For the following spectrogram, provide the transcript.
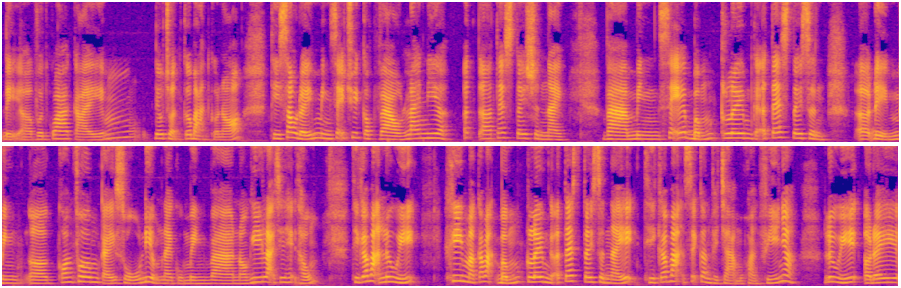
để uh, vượt qua cái tiêu chuẩn cơ bản của nó. Thì sau đấy mình sẽ truy cập vào Linear attestation này và mình sẽ bấm claim cái attestation uh, để mình uh, confirm cái số điểm này của mình và nó ghi lại trên hệ thống. Thì các bạn lưu ý khi mà các bạn bấm claim cái attestation này ấy, thì các bạn sẽ cần phải trả một khoản phí nha. Lưu ý ở đây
